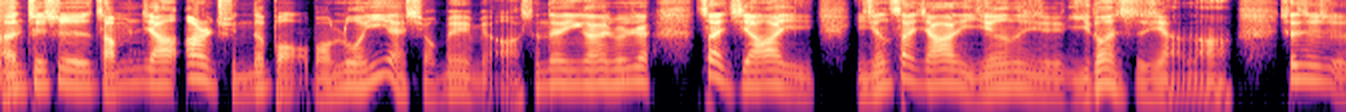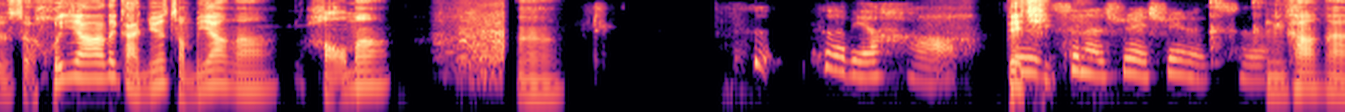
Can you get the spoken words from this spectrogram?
啊，这是咱们家二群的宝宝落叶小妹妹啊，现在应该说是在家已已经在家已经一段时间了啊。这是回家的感觉怎么样啊？好吗？嗯，特特别好。别气，吃了睡，睡了吃。你看看，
